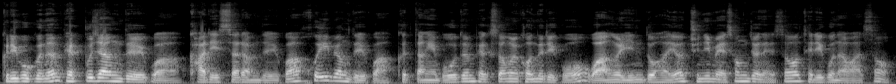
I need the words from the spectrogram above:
그리고 그는 백부장들과 가릿 사람들과 호위병들과 그 땅의 모든 백성을 거느리고 왕을 인도하여 주님의 성전에서 데리고 나와서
